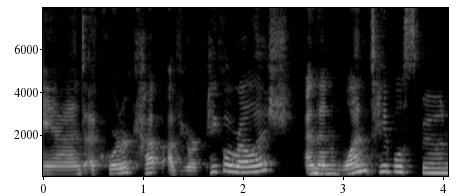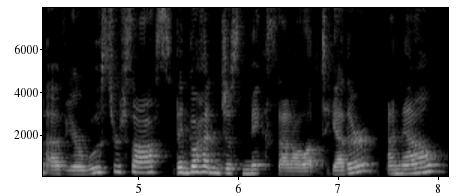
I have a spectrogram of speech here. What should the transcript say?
and a quarter cup of your pickle relish, and then one tablespoon of your Worcester sauce. Then go ahead and just mix that all up together. And now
